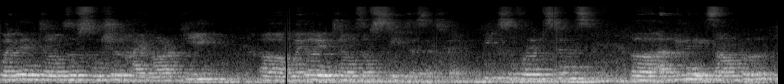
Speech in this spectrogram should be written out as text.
whether in terms of social hierarchy, uh, whether in terms of status as well. So for instance, uh, I'll give an example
